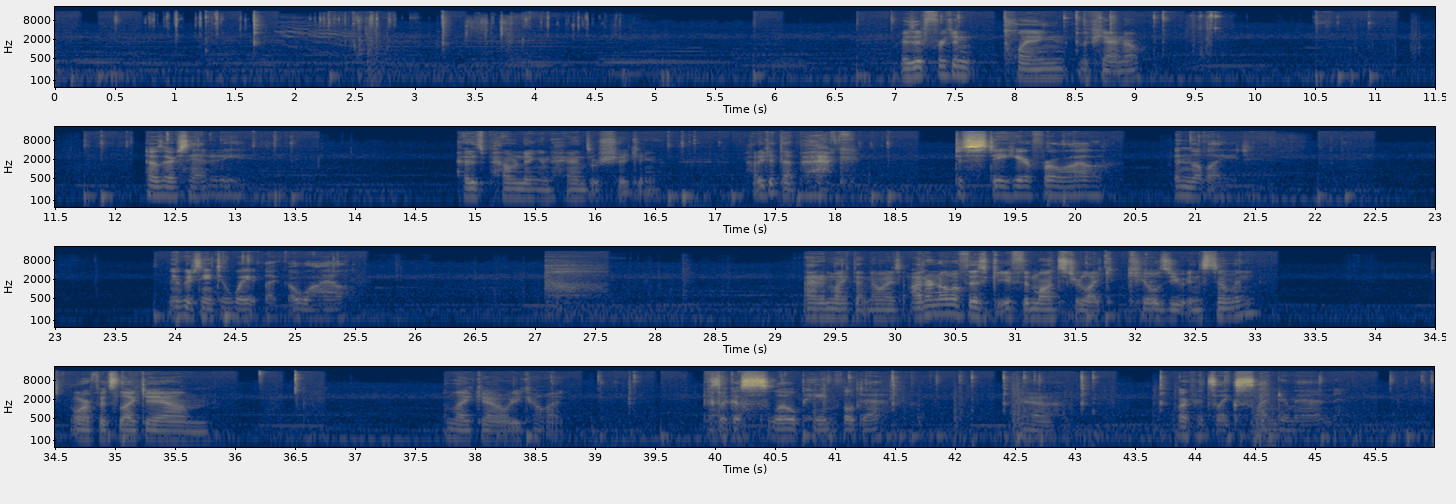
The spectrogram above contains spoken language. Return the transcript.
Is it freaking playing the piano? Our sanity? Head is pounding and hands are shaking. How do you get that back? Just stay here for a while in the light. I think we just need to wait like a while. I didn't like that noise. I don't know if this if the monster like kills you instantly, or if it's like a um, like uh, what do you call it? It's like a slow, painful death. Yeah, Or if it's like Slender Man.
